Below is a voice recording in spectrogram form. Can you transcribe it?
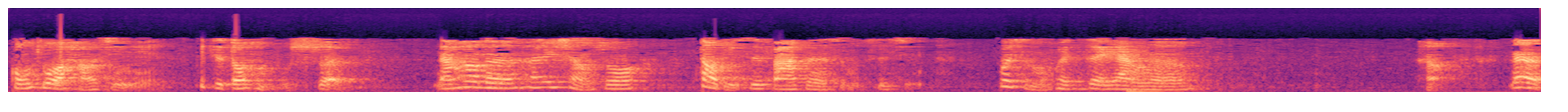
工作好几年，一直都很不顺。然后呢，她就想说，到底是发生了什么事情？为什么会这样呢？好，那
